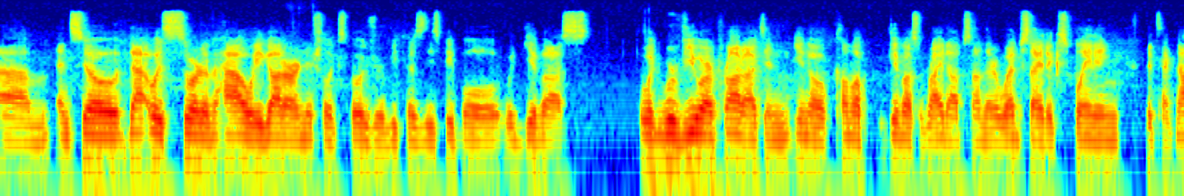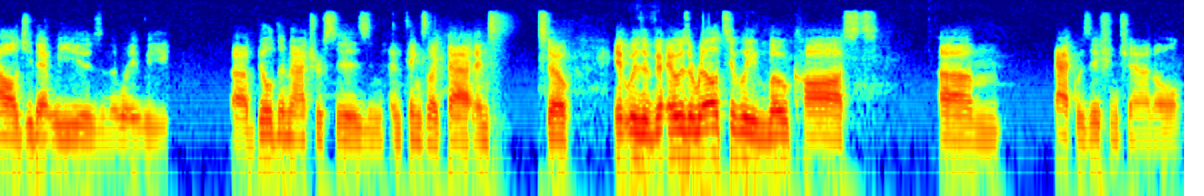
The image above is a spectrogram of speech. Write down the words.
Um, and so that was sort of how we got our initial exposure because these people would give us, would review our product and you know come up, give us write-ups on their website explaining the technology that we use and the way we uh, build the mattresses and, and things like that. And so it was a it was a relatively low cost um, acquisition channel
